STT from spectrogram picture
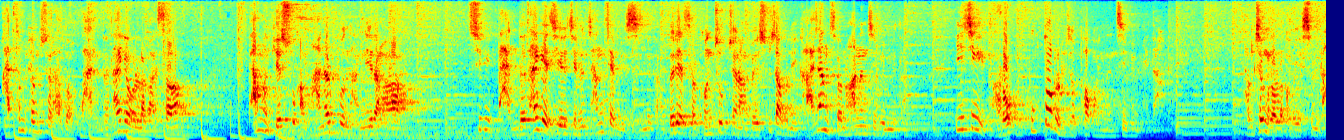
같은 평수라도 반듯하게 올라가서 방의 개수가 많을 뿐 아니라 집이 반듯하게 지어지는 장점이 있습니다. 그래서 건축주나 매수자분이 가장 선호하는 집입니다. 이 집이 바로 국도를 접하고 있는 집입니다. 3층으로 올라가 보겠습니다.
